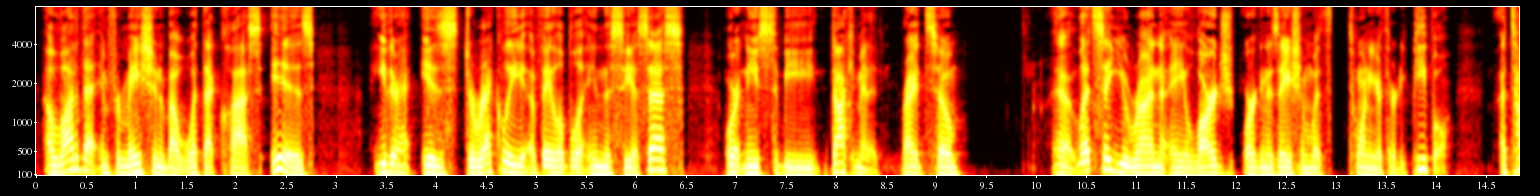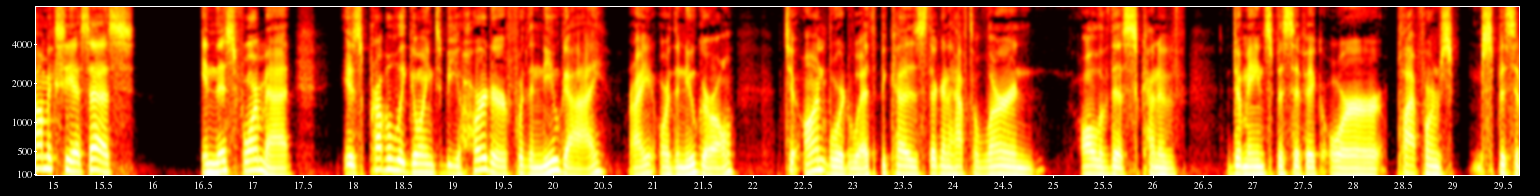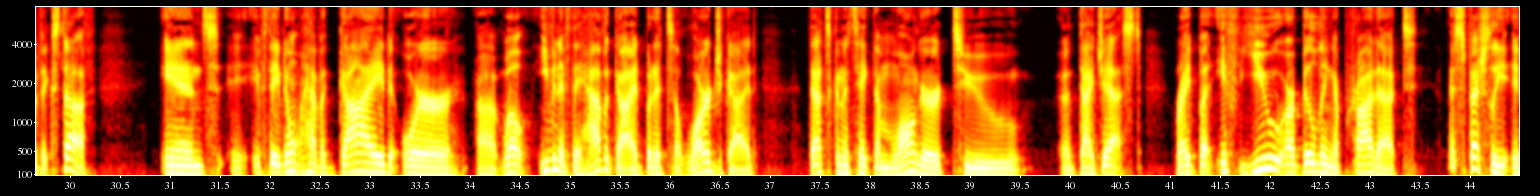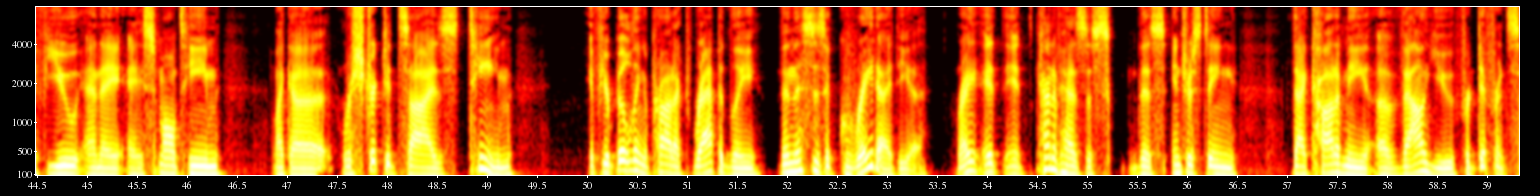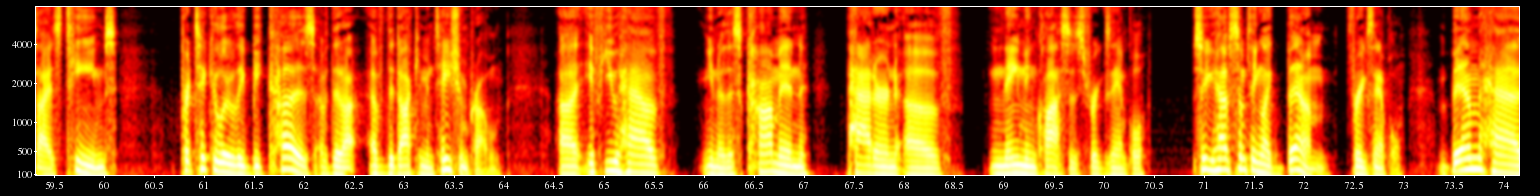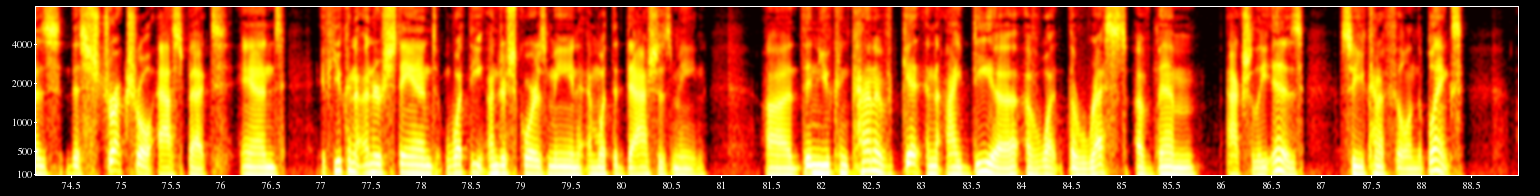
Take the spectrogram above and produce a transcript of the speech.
a lot of that information about what that class is either is directly available in the CSS or it needs to be documented, right? So uh, let's say you run a large organization with 20 or 30 people. Atomic CSS in this format is probably going to be harder for the new guy, right? Or the new girl to onboard with because they're going to have to learn all of this kind of domain specific or platform specific stuff. And if they don't have a guide, or, uh, well, even if they have a guide, but it's a large guide, that's going to take them longer to uh, digest, right? But if you are building a product, especially if you and a, a small team, like a restricted size team, if you're building a product rapidly, then this is a great idea, right? It it kind of has this this interesting dichotomy of value for different size teams, particularly because of the of the documentation problem. Uh, if you have you know this common pattern of naming classes, for example, so you have something like BEM, for example. BEM has this structural aspect, and if you can understand what the underscores mean and what the dashes mean, uh, then you can kind of get an idea of what the rest of BEM actually is. So you kind of fill in the blanks.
